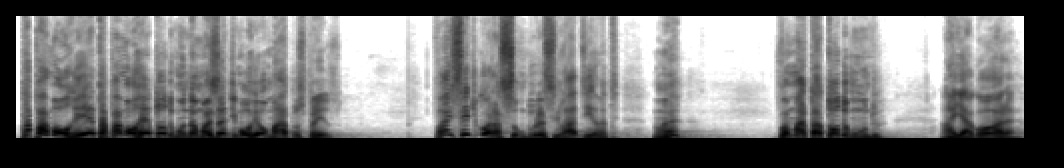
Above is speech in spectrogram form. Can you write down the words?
Está para morrer, está para morrer todo mundo. Não, mas antes de morrer eu mato os presos. Vai ser de coração duro assim lá adiante, não é? Vamos matar todo mundo. Aí agora,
